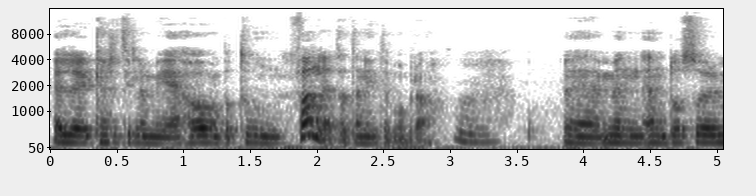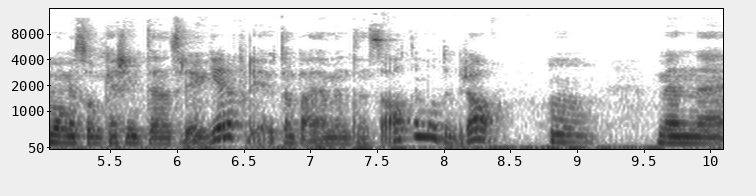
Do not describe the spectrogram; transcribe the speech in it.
Eller kanske till och med hör man på tonfallet att den inte mår bra. Mm. Eh, Men ändå så är det många som kanske inte ens reagerar på det utan bara, ja men den sa att den mådde bra. Mm. Men eh,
